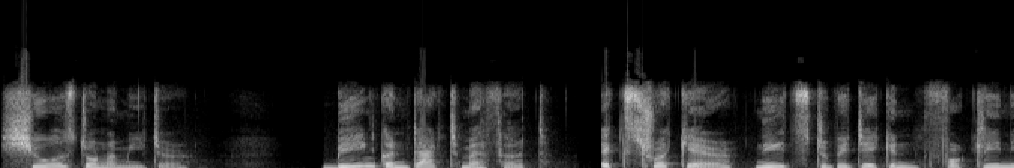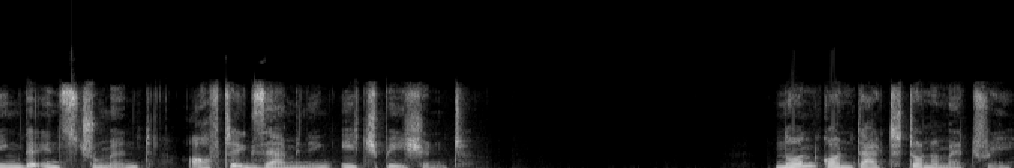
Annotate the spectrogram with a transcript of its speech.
Schiotz tonometer. Being contact method, extra care needs to be taken for cleaning the instrument after examining each patient. Non-contact tonometry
